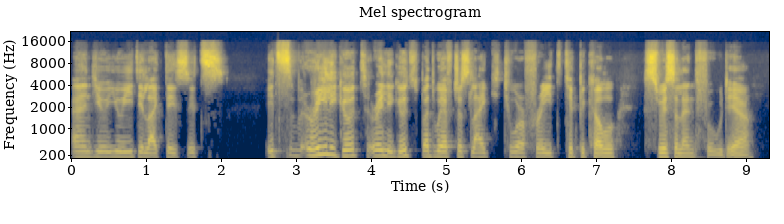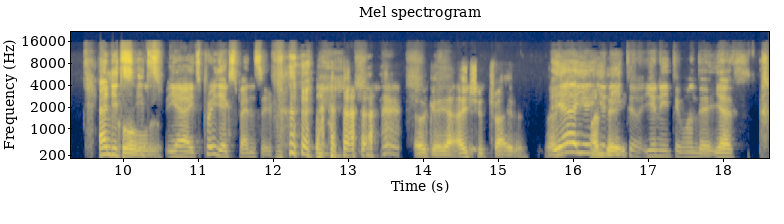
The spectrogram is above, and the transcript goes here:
and you you eat it like this it's it's really good, really good. But we have just like two or three typical Switzerland food. Yeah, and it's cool. it's yeah, it's pretty expensive. okay, yeah, I should try them. Like, yeah, you, you need to. You need to one day. Yes.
